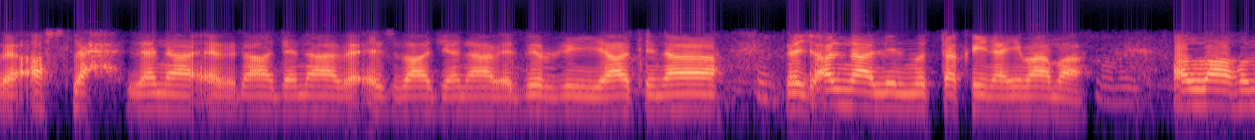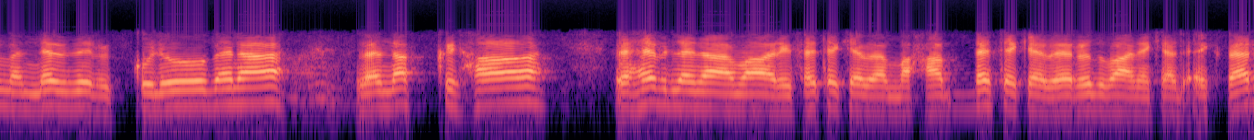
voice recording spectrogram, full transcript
ve aslih lena evladena ve ezvacena ve zürriyatina vec'alna lil muttakine imama. Allahümme nevvir kulubena ve nakkiha ve heblena marifeteke ve mahabbeteke ve rıdvanekel ekber.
